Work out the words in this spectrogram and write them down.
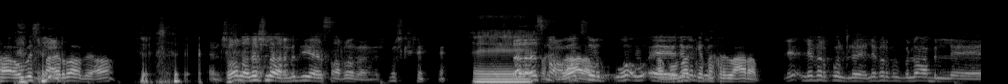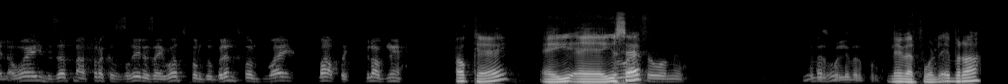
آه وبسمع الرابع آه. إن شاء الله. ليش لا؟ أنا بدي اصنع الرابع مش مشكلة. لا آه، لا اسمع. واتفورد أبو مكة ليفربول. فخر العرب. ليفربول ليفربول باللعب ال- ال away بالذات مع الفرق الصغيرة زي واتفورد وبرنتفورد. واي بعطي. بيلعب منيح. okay. آه، يوسف؟ ليفربول ليفربول. ليفربول. إبرا؟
